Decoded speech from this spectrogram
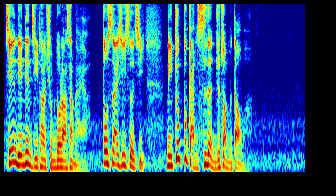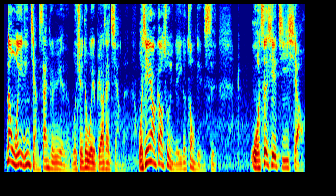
今天联电集团全部都拉上来啊，都是 IC 设计，你就不敢吃的你就赚不到嘛。那我已经讲三个月了，我觉得我也不要再讲了。我今天要告诉你的一个重点是，我这些绩效，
